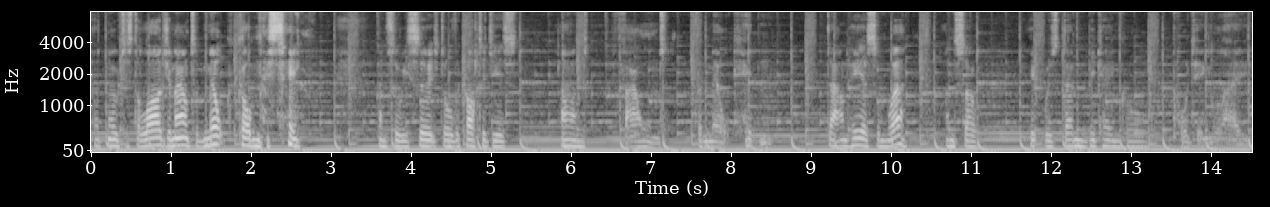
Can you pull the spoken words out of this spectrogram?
had noticed a large amount of milk gone missing. and so he searched all the cottages and found the milk hidden down here somewhere, and so it was then became called Pudding Lane.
